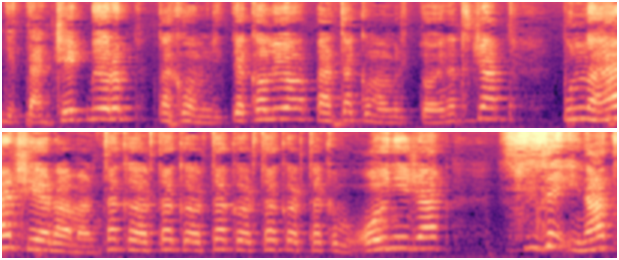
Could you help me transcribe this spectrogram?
ligden çekmiyorum. Takımım ligde kalıyor. Ben takımımı ligde oynatacağım. Bununla her şeye rağmen takır takır takır takır takım oynayacak. Size inat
